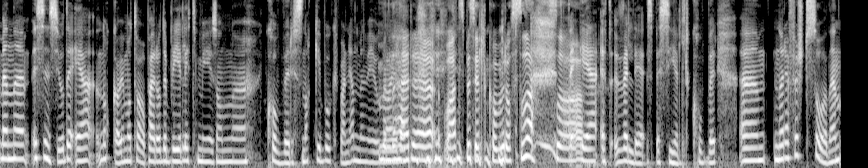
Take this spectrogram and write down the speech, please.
Men eh, jeg syns jo det er noe vi må ta opp her, og det blir litt mye sånn eh, coversnakk i Bokbarn igjen, men vi er jo glad i det Men det her eh, var et spesielt cover også, da. Så Det er et veldig spesielt cover. Um, når jeg først så den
